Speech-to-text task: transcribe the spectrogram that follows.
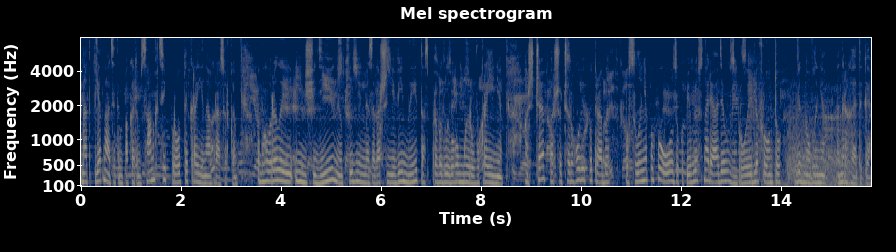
над 15 пакетом санкцій проти країни-агресорки. Обговорили і інші дії, необхідні для завершення війни та справедливого миру в Україні. А ще першочергові потреби посилення ППО, закупівлю снарядів, зброї для фронту, відновлення енергетики.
